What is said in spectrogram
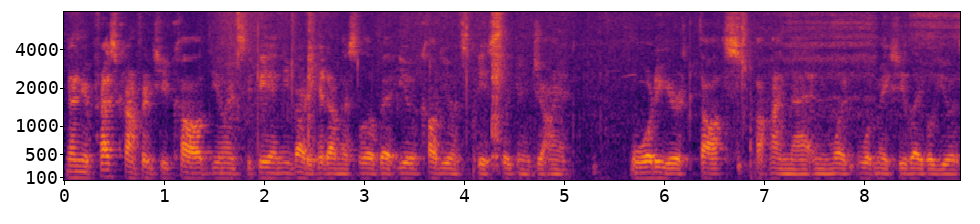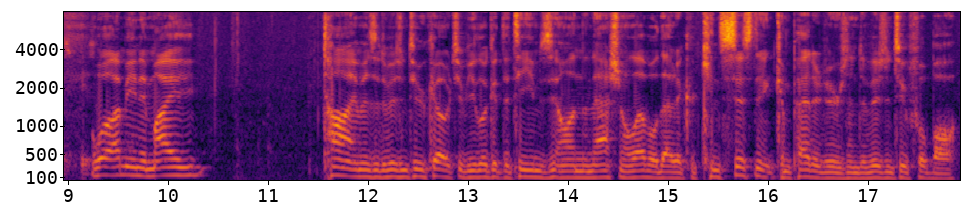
Now, in your press conference, you called UNCP, and you've already hit on this a little bit. You called UNCP a sleeping giant. What are your thoughts behind that, and what, what makes you label UNCP? Well, I mean, in my time as a Division two coach, if you look at the teams on the national level that are consistent competitors in Division two football,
